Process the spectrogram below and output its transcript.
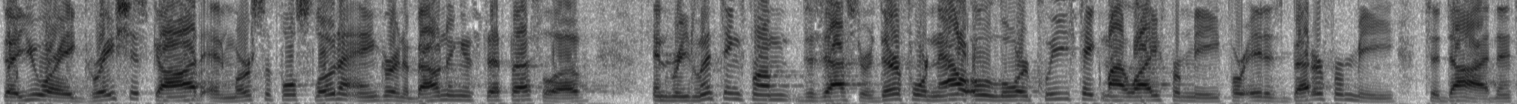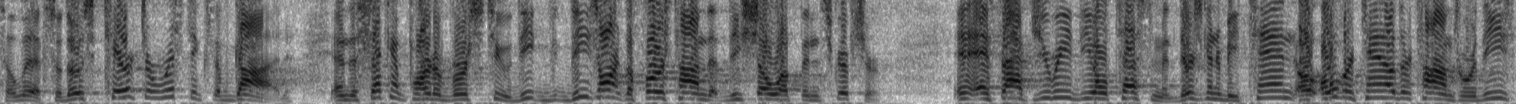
that you are a gracious God and merciful, slow to anger, and abounding in steadfast love and relenting from disaster. Therefore, now, O Lord, please take my life from me, for it is better for me to die than to live. So, those characteristics of God, and the second part of verse 2, these aren't the first time that these show up in Scripture. In fact, you read the Old Testament, there's going to be 10, or over 10 other times where these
